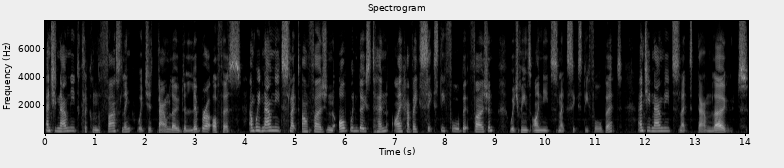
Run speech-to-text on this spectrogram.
and you now need to click on the first link which is download the LibreOffice and we now need to select our version of Windows 10. I have a 64-bit version which means I need to select 64-bit and you now need to select download.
